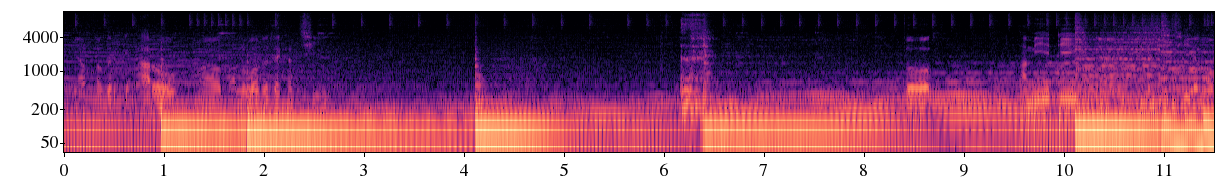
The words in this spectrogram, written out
আমি আপনাদেরকে আরও ভালোভাবে দেখাচ্ছি। তো আমি এটি এবং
